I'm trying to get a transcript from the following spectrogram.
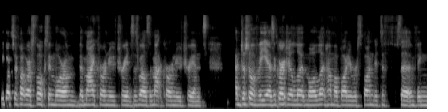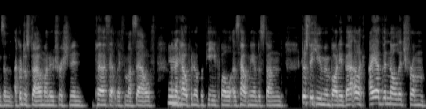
We got to the point where I was focusing more on the micronutrients as well as the macronutrients and just over the years, I gradually learned more, learned how my body responded to certain things, and I could just dial my nutrition in perfectly for myself. And then helping other people has helped me understand just the human body better. Like I had the knowledge from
